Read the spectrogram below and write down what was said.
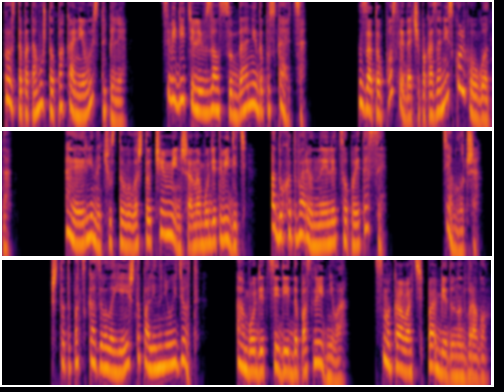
просто потому что пока не выступили, свидетели в зал суда не допускаются. Зато после дачи показаний сколько угодно. А Ирина чувствовала, что чем меньше она будет видеть одухотворенное лицо поэтессы, тем лучше. Что-то подсказывало ей, что Полина не уйдет, а будет сидеть до последнего, смаковать победу над врагом.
